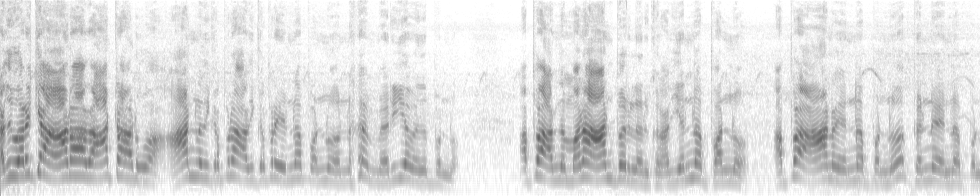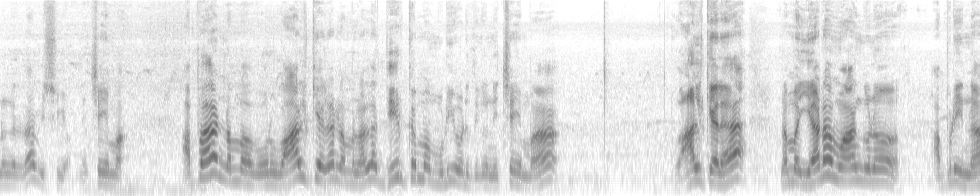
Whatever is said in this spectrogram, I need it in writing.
அது வரைக்கும் ஆடாத ஆட்டம் ஆடுவோம். ஆடினதுக்கப்புறம் அதுக்கப்புறம் என்ன பண்ணுவோம்னா நிறைய இது பண்ணும். அப்போ அந்த மனம் ஆண் பேரில் இருக்கும். அது என்ன பண்ணும்? அப்போ ஆணை என்ன பண்ணும் பெண்ணை என்ன பண்ணுங்கிறதா விஷயம் நிச்சயமாக அப்போ நம்ம ஒரு வாழ்க்கையில் நம்ம நல்லா தீர்க்கமாக முடிவெடுத்துக்கணும் நிச்சயமாக வாழ்க்கையில் நம்ம இடம் வாங்கணும் அப்படின்னா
